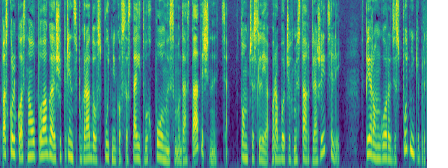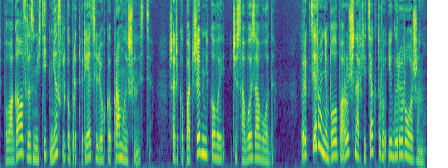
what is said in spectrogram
Поскольку основополагающий принцип городов-спутников состоит в их полной самодостаточности, в том числе в рабочих местах для жителей, в первом городе-спутнике предполагалось разместить несколько предприятий легкой промышленности – шарикоподшипниковой и часовой заводы – Проектирование было поручено архитектору Игорю Рожину,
